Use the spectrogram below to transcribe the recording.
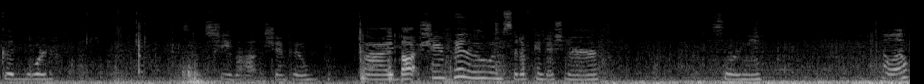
Good lord. She bought shampoo. I bought shampoo instead of conditioner. Silly me. Hello?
